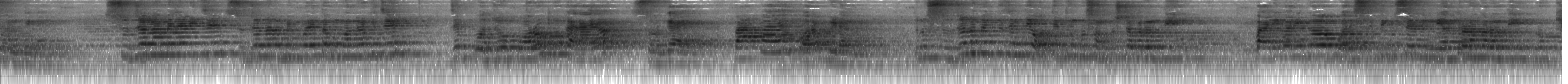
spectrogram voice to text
ହୁଅନ୍ତି ନାହିଁ। ସୁଜନ ଆମେ ଜାଣିଛେ ସୁଜନର ବିପରୀତ ମନେ ରଖିଛେ ଯେ ଯୋଉ ପରୋପକାରାୟ ସ୍ୱର୍ଗାୟ ପାପାୟ ପର ପୀଡ଼ନ ତେଣୁ ସୁଜନ ବ୍ୟକ୍ତି ଯେମିତି ଅତିଥିଙ୍କୁ ସନ୍ତୁଷ୍ଟ କରନ୍ତି ପାରିବାରିକ ପରିସ୍ଥିତିକୁ ସେ ନିୟନ୍ତ୍ରଣ କରନ୍ତି ବୃକ୍ଷ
